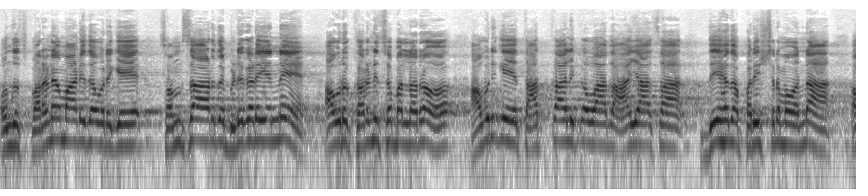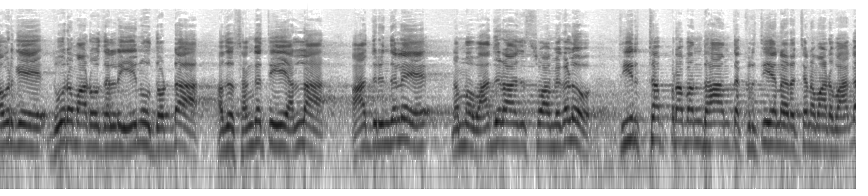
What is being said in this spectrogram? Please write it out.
ಒಂದು ಸ್ಮರಣೆ ಮಾಡಿದವರಿಗೆ ಸಂಸಾರದ ಬಿಡುಗಡೆಯನ್ನೇ ಅವರು ಕರುಣಿಸಬಲ್ಲರೋ, ಅವರಿಗೆ ತಾತ್ಕಾಲಿಕವಾದ ಆಯಾಸ, ದೇಹದ ಪರಿಶ್ರಮವನ್ನು ಅವರಿಗೆ ದೂರ ಮಾಡುವುದರಲ್ಲಿ ಏನೂ ದೊಡ್ಡ ಅದು ಸಂಗತಿ ಅಲ್ಲ. ಆದ್ದರಿಂದಲೇ ನಮ್ಮ ವಾದಿರಾಜ ಸ್ವಾಮಿಗಳು ತೀರ್ಥ ಪ್ರಬಂಧ ಅಂತ ಕೃತಿಯನ್ನು ರಚನೆ ಮಾಡುವಾಗ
